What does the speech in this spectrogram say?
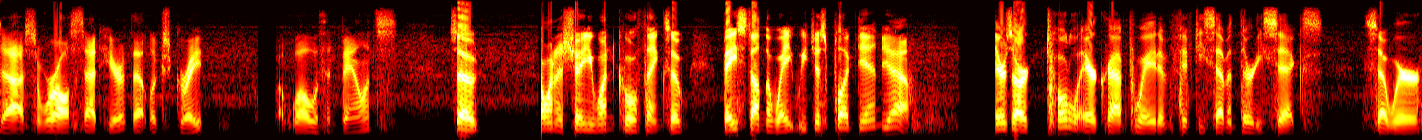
uh, so we're all set here. That looks great. Well within balance. So I want to show you one cool thing. So based on the weight we just plugged in, Yeah. there's our total aircraft weight of 5736. So we're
